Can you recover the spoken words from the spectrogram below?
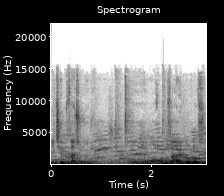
ilçemizde açılıyor. E, okulumuza hayırlı uğurlu olsun.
